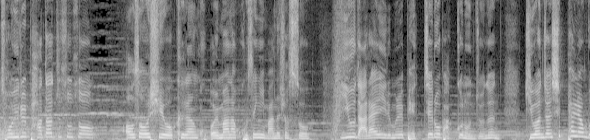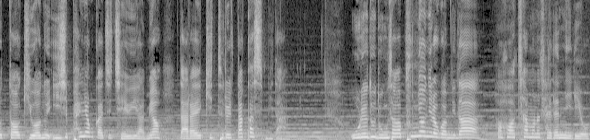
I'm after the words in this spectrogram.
저희를 받아주소서. 어서 오시오. 그간 고- 얼마나 고생이 많으셨소. 이후 나라의 이름을 백제로 바꾼 온조는 기원전 18년부터 기원 후 28년까지 재위하며 나라의 기틀을 닦았습니다. 올해도 농사가 풍년이라고 합니다. 허허, 참으로 잘된 일이오.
